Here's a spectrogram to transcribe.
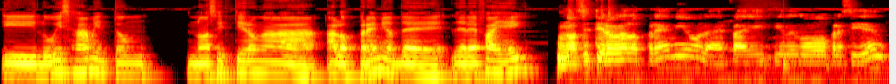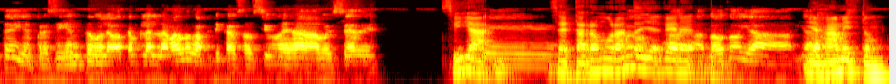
y Lewis Hamilton no asistieron a, los premios de, del FIA no asistieron a los premios, la FIA tiene un nuevo presidente y el presidente no le va a temblar la mano en aplicar sanciones a Mercedes. Sí, ya eh, se está rumorando a, y a, Hamilton.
